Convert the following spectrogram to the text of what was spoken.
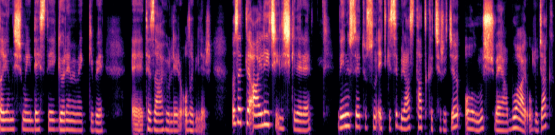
dayanışmayı, desteği görememek gibi e, tezahürleri olabilir. Özetle aile içi ilişkilere Venüs Retrosu'nun etkisi biraz tat kaçırıcı olmuş veya bu ay olacak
